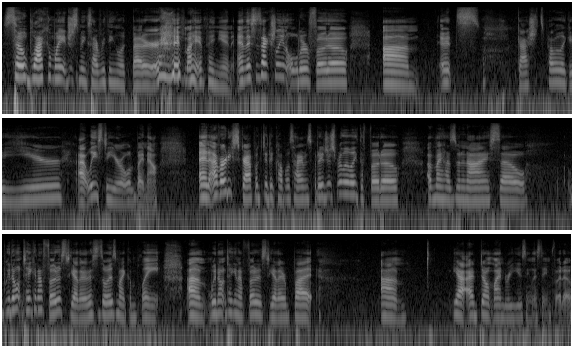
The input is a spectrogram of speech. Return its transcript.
So black and white just makes everything look better in my opinion. And this is actually an older photo. Um, it's gosh, it's probably like a year, at least a year old by now. And I've already scrapbooked it a couple times, but I just really like the photo of my husband and I, so we don't take enough photos together. This is always my complaint. Um, we don't take enough photos together, but um, yeah, I don't mind reusing the same photo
